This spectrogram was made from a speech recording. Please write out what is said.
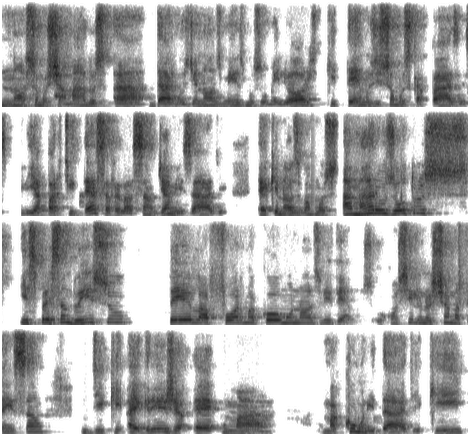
nós somos chamados a darmos de nós mesmos o melhor que temos e somos capazes, e a partir dessa relação de amizade é que nós vamos amar os outros, expressando isso pela forma como nós vivemos. O concílio nos chama a atenção de que a igreja é uma, uma comunidade que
